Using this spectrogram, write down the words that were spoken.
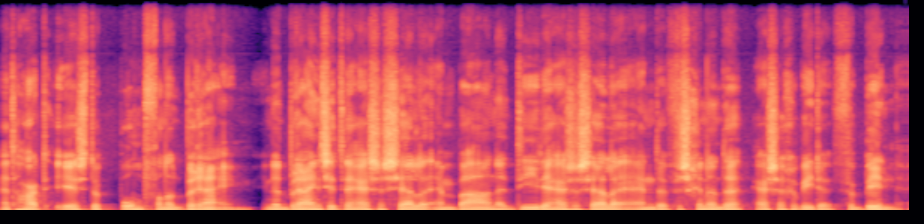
het hart is de pomp van het brein. In het brein zitten hersencellen en banen die de hersencellen en de verschillende hersengebieden verbinden.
